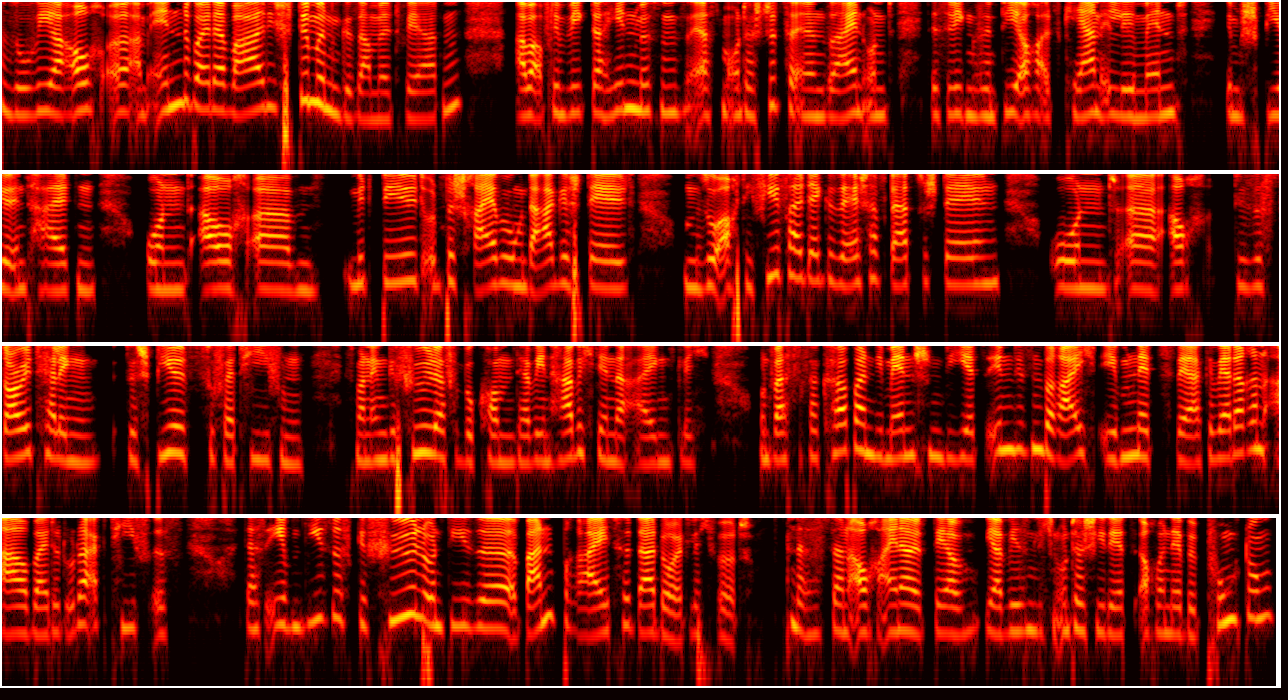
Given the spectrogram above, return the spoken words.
so wie ja auch äh, am Ende bei der Wahl die Stimmen gesammelt werden. Aber auf dem Weg dahin müssen es erstmal UnterstützerInnen sein und deswegen sind die auch als Kernelement im Spiel enthalten und auch ähm, mit Bild und Beschreibung dargestellt, um so auch die Vielfalt der Gesellschaft darzustellen und äh, auch dieses Storytelling des Spiels zu vertiefen, dass man ein Gefühl dafür bekommt, ja, wen habe ich denn da eigentlich und was verkörpern die Menschen, die jetzt in diesem Bereich eben Netzwerke, wer darin arbeitet oder aktiv ist, dass eben dieses Gefühl und diese Bandbreite da deutlich wird. Das ist dann auch einer der ja, wesentlichen Unterschiede jetzt auch in der Bepunktung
